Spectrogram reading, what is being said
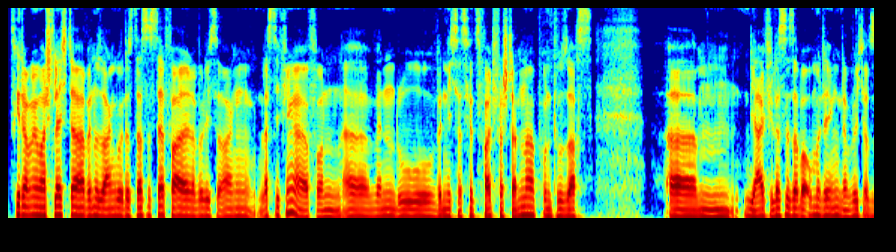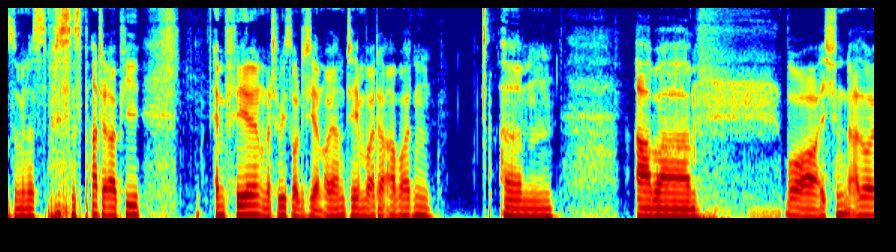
es geht aber immer schlechter, wenn du sagen würdest, das ist der Fall, dann würde ich sagen, lass die Finger davon. Äh, wenn du, wenn ich das jetzt falsch verstanden habe und du sagst, ähm, ja, ich will das jetzt aber unbedingt, dann würde ich also zumindest mindestens Paartherapie empfehlen und natürlich solltet ihr an euren Themen weiterarbeiten. Ähm, aber boah, ich finde, also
